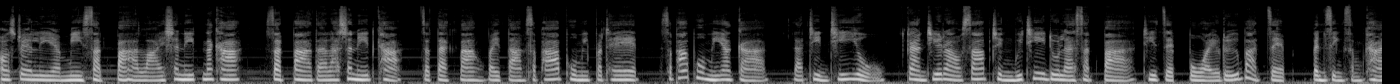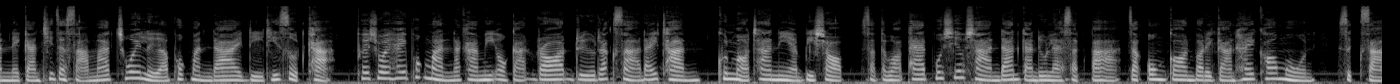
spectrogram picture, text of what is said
ออสเตรเลียมีสัตว์ป่าหลายชนิดนะคะ สัตว์ป่าแต่ละชนิดค่ะ จะแตกต่างไปตามสภาพภูมิประเทศ สภาพภูมิอากาศ และถิ่นที่อยู่ การที่เราทราบถึงวิธีดูแลสัตว์ป่าที่เจ็บป่วยหรือบาดเจ็บ เป็นสิ่งสำคัญในการที่จะสามารถช่วยเหลือพวกมันได้ดีที่สุดค่ะ เพื่อช่วยให้พวกมันนะคะ มีโอกาสรอดหรือรักษาได้ทัน คุณหมอทาเนียบิชอปสัตวแพทย์ผู้เชี่ยวชาญด้านการดูแลสัตว์ป่า จากองค์กรบริการให้ข้อมูล ศึกษา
